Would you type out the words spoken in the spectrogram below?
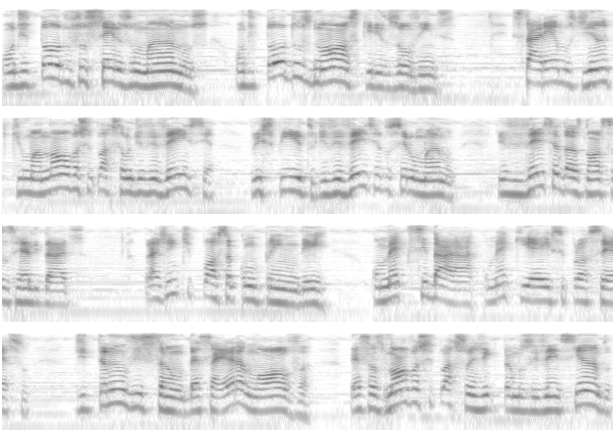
onde todos os seres humanos, onde todos nós, queridos ouvintes, estaremos diante de uma nova situação de vivência do espírito, de vivência do ser humano, de vivência das nossas realidades, para a gente possa compreender como é que se dará, como é que é esse processo de transição dessa era nova, dessas novas situações que estamos vivenciando,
